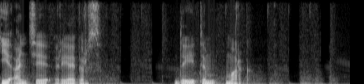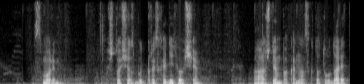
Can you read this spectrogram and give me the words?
и анти-реаперс datem mark. Смотрим, что сейчас будет происходить вообще. А, ждем, пока нас кто-то ударит.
